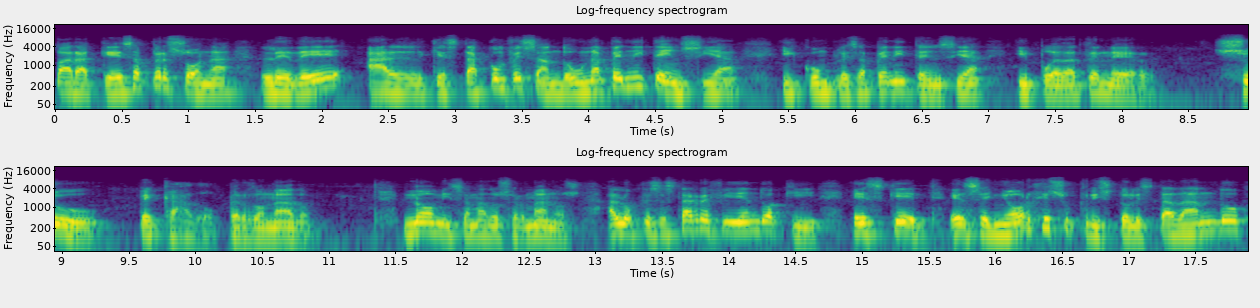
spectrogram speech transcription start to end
para que esa persona le dé al que está confesando una penitencia y cumple esa penitencia y pueda tener su pecado perdonado. No, mis amados hermanos, a lo que se está refiriendo aquí es que el Señor Jesucristo le está dando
